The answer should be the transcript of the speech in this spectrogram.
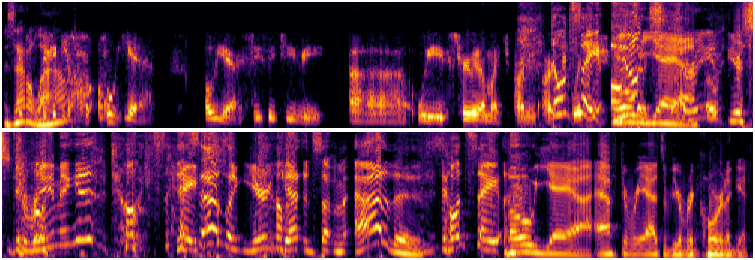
Is that allowed? Oh yeah, oh yeah. CCTV. Uh, we stream it on my on our Don't Twitch. say, "Oh, You yeah." stream- You're streaming it? Don't say. It sounds like you're getting something out of this. Don't say, "Oh yeah," after we ask if you're recording it.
